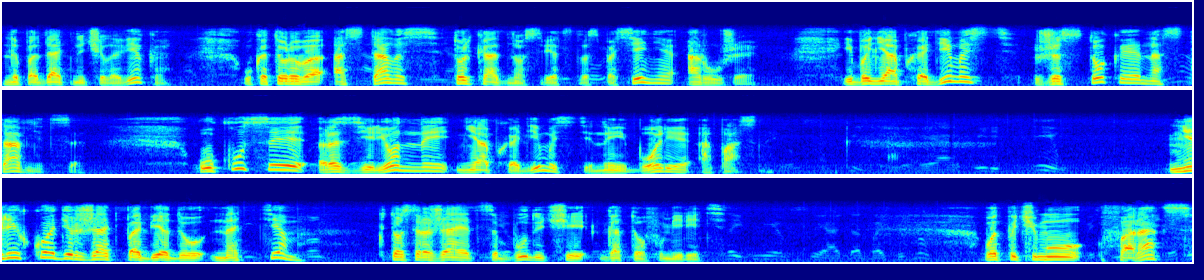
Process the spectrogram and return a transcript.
нападать на человека, у которого осталось только одно средство спасения оружие. Ибо необходимость жестокая наставница. Укусы разъяренной необходимости наиболее опасны. Нелегко одержать победу над тем, кто сражается, будучи готов умереть. Вот почему Фаракс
